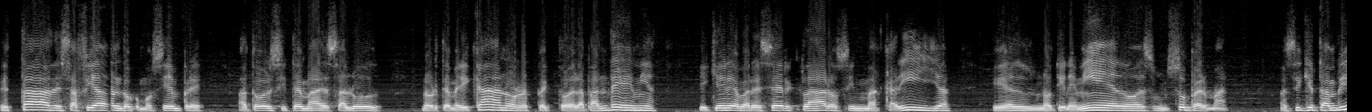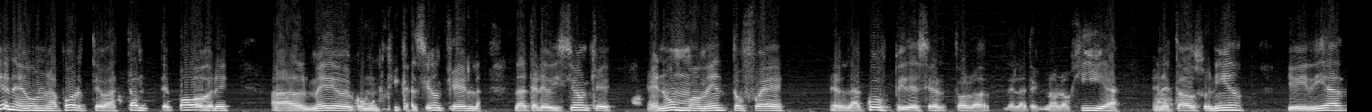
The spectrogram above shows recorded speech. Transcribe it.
Está desafiando, como siempre, a todo el sistema de salud norteamericano respecto de la pandemia y quiere aparecer, claro, sin mascarilla, y él no tiene miedo, es un Superman. Así que también es un aporte bastante pobre al medio de comunicación que es la, televisión, que en un momento fue la cúspide, ¿cierto?, de la tecnología en Estados Unidos y hoy día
